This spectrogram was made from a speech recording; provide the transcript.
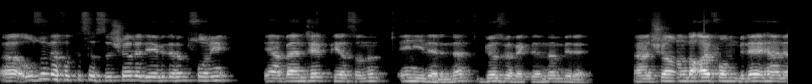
Ee, uzun lafı kısası şöyle diyebilirim. Sony yani bence piyasanın en iyilerinden, göz bebeklerinden biri. Yani şu anda iPhone bile yani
